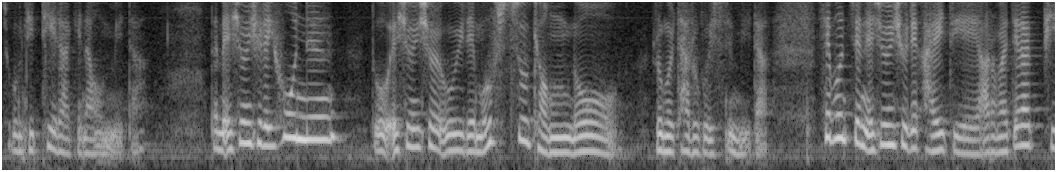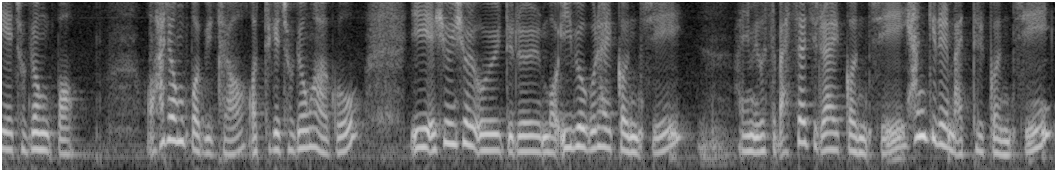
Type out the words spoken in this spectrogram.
조금 디테일하게 나옵니다. 그다음에 essential의 효능, 또 essential oil의 뭐 흡수 경로 이런 걸 다루고 있습니다. 세 번째는 essential의 가이드의 아로마 테라피의 적용법. 어, 활용법이죠. 어떻게 적용하고 이 essential oil들을 뭐 입욕을 할 건지 아니면 이것을 마사지를 할 건지 향기를 맡을 건지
